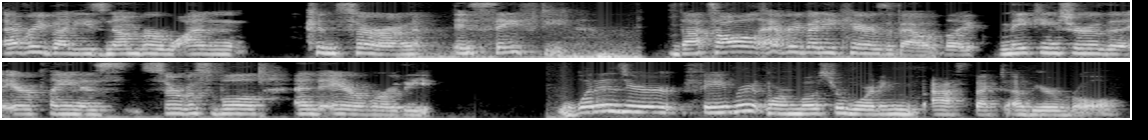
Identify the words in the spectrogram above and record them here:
everybody's number one concern is safety. That's all everybody cares about, like making sure the airplane is serviceable and airworthy. What is your favorite or most rewarding aspect of your role?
